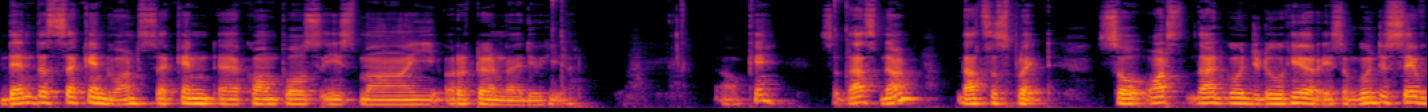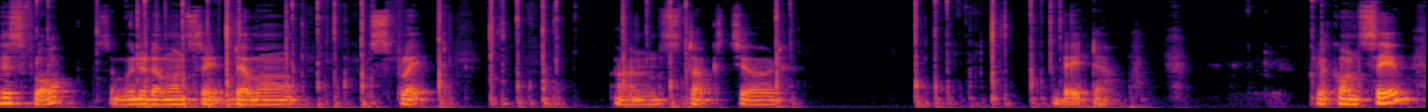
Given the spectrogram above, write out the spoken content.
Then the second one second uh, compose is my return value here okay? So that's done. That's a split so what's that going to do here is I'm going to save this flow. So I'm going to demonstrate demo split unstructured data. Click on save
